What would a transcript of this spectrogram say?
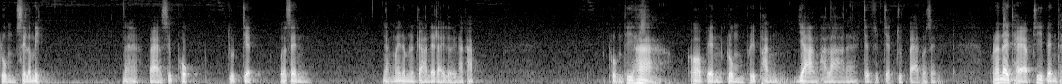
กลุ่มเซรามิกนะฮะ86.7%ยังไม่ดำเนินการใด ๆ เลยนะครับ กลุ่มที่ 5 ก็เป็นกลุ่มผลิตภัณฑ์ยางพารานะ 77.8%เพราะฉะนั้นในแถบที่เป็นแถ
